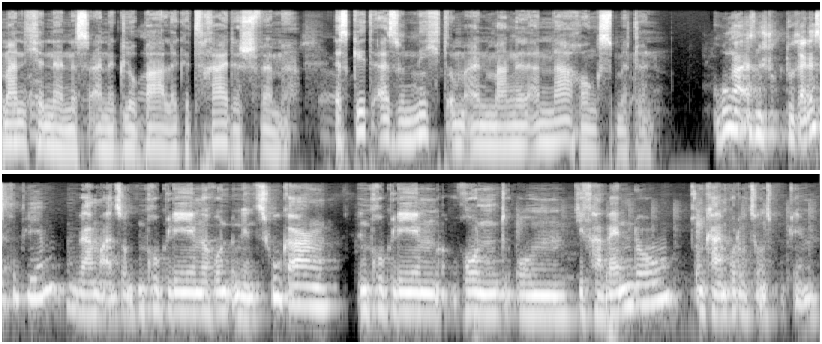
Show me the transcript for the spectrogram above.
Manche nennen es eine globale Getreideschwemme. Es geht also nicht um einen Mangel an Nahrungsmitteln. Hunger ist ein strukturelles Problem. Wir haben also ein Problem rund um den Zugang, ein Problem rund um die Verwendung und kein Produktionsproblem.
